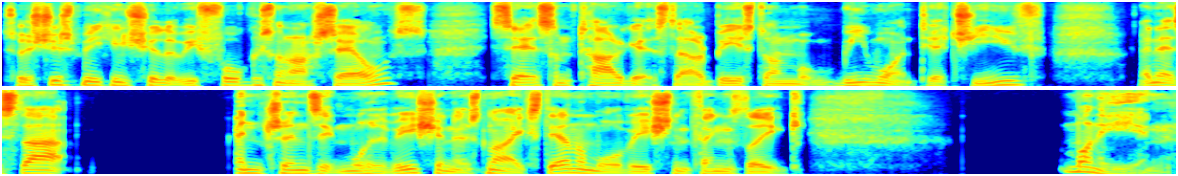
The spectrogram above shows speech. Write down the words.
So it's just making sure that we focus on ourselves, set some targets that are based on what we want to achieve. And it's that intrinsic motivation. It's not external motivation, things like money and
